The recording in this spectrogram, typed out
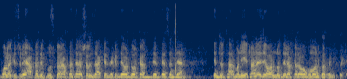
বলার কিছু নেই। আপনাদের পুরস্কার আপনাদের আসলে যাকে যাকে দেওয়ার দরকার দিতেছেন, দেন। কিন্তু তার মানে এটা নয় যে অন্যদের আপনারা অপমান করবেন কইটা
